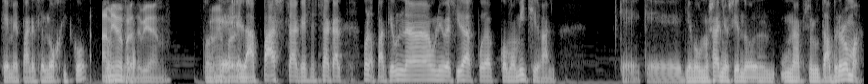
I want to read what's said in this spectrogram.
que me parece lógico. A mí me parece bien. Porque la pasta que se sacan. Bueno, para que una universidad pueda, como Michigan, que, que lleva unos años siendo una absoluta broma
